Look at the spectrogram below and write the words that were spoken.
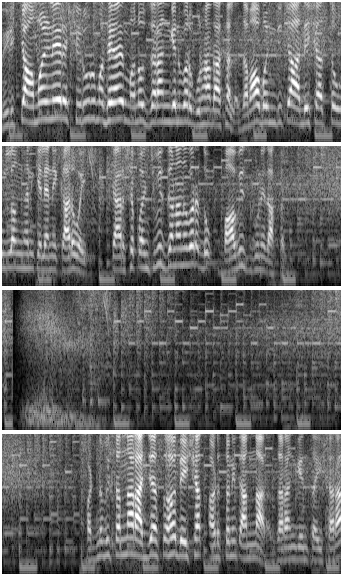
बीडच्या अमळनेर शिरूरमध्ये मनोज जरांगेंवर गुन्हा दाखल. जमावबंदीच्या आदेशाचं उल्लंघन केल्याने कारवाई. चारशे पंचवीस जणांवर दो- बावीस गुन्हे दाखल. फडणवीसांना राज्यासह देशात अडचणीत आणणार. जरांगेंचा इशारा.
